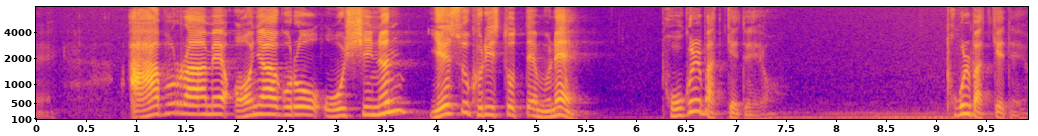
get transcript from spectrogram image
예, 아브라함의 언약으로 오시는 예수 그리스도 때문에 복을 받게 돼요. 복을 받게 돼요.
